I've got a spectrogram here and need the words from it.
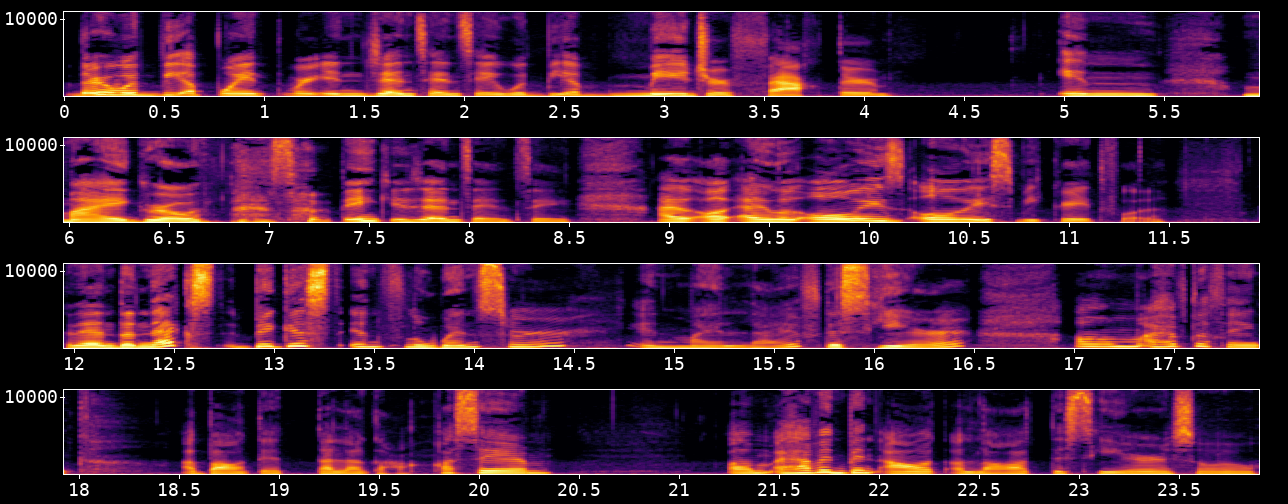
there would be a point wherein Jen Sensei would be a major factor in my growth. so thank you Jen Sensei. I I will always always be grateful. Then the next biggest influencer in my life this year, um, I have to think about it talaga. Kasi, um, I haven't been out a lot this year. So,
